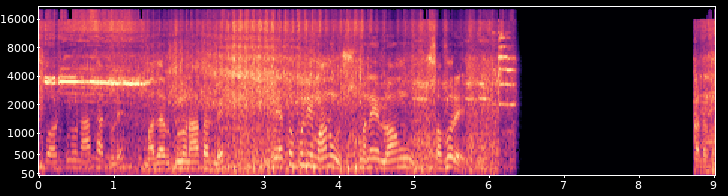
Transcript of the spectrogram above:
স্পটগুলো না থাকলে মাজারগুলো না থাকলে এতগুলি মানুষ মানে লং সফরে কাটাতো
